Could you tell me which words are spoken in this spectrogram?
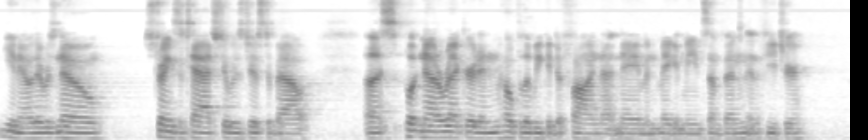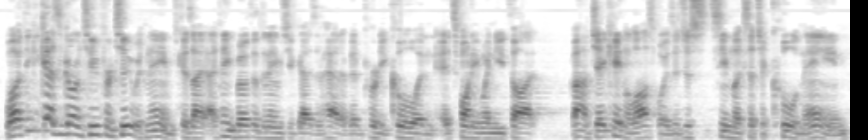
You know, there was no strings attached. It was just about us putting out a record and hopefully we could define that name and make it mean something in the future. Well, I think you guys are going two for two with names because I, I think both of the names you guys have had have been pretty cool. And it's funny when you thought, wow, JK and the Lost Boys, it just seemed like such a cool name.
